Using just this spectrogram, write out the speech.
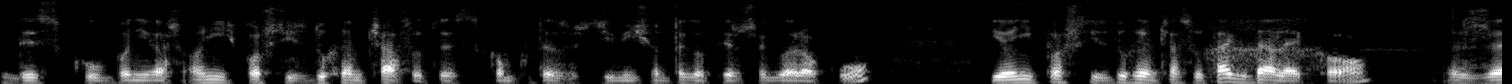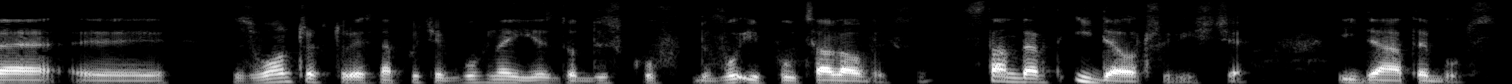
dysku, ponieważ oni poszli z duchem czasu. To jest komputer z 91 roku i oni poszli z duchem czasu tak daleko, że złącze, które jest na płycie głównej jest do dysków 2,5 calowych. Standard IDE oczywiście, IDE AT Bus.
